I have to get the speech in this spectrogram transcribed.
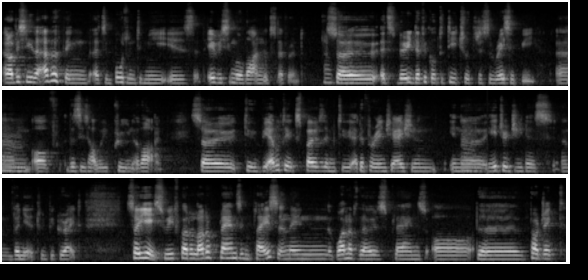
And obviously, the other thing that's important to me is that every single vine looks different. Okay. So it's very difficult to teach with just a recipe um, mm. of this is how we prune a vine. So to be able to expose them to a differentiation in mm. a heterogeneous um, vineyard would be great. So yes, we've got a lot of plans in place, and then one of those plans are the project.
